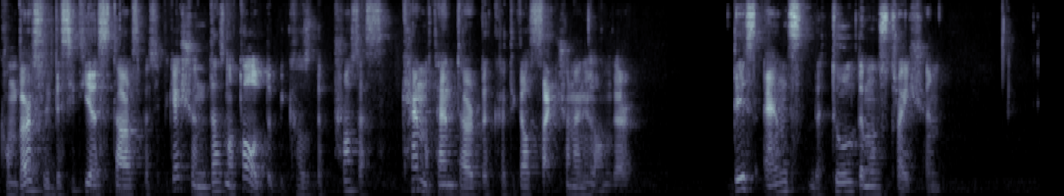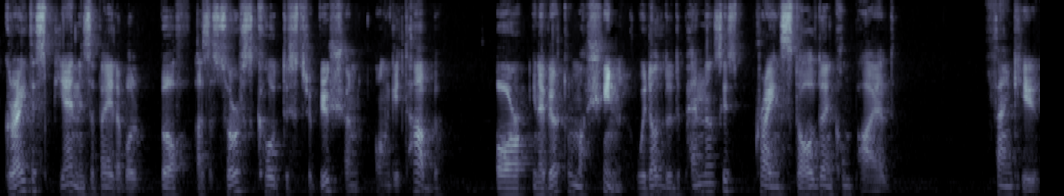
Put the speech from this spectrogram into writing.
Conversely, the CTL star specification does not hold because the process cannot enter the critical section any longer. This ends the tool demonstration. GreatSPN is available both as a source code distribution on GitHub or in a virtual machine with all the dependencies pre-installed and compiled. Thank you.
